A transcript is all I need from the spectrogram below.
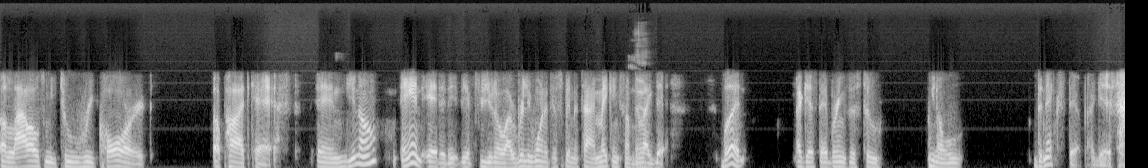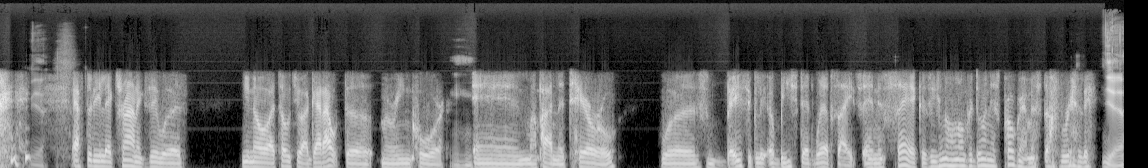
allows me to record a podcast and, you know, and edit it if, you know, I really wanted to spend the time making something Yeah. like that. But I guess that brings us to, you know, the next step, I guess. Yeah. After the electronics, it was, you know, I told you I got out the Marine Corps hmm and my partner Terrell was basically a beast at websites. And it's sad because he's no longer doing this programming stuff, really. Yeah.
